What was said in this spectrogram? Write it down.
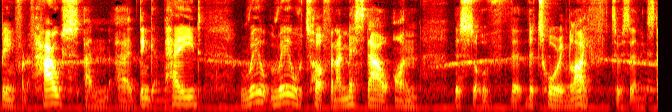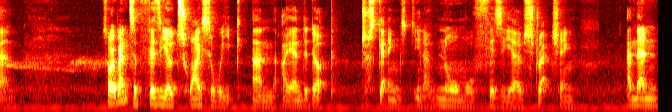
being in front of house and uh, didn't get paid. Real, real tough. And I missed out on the sort of the, the touring life to a certain extent. So I went to physio twice a week and I ended up just getting, you know, normal physio stretching. And then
